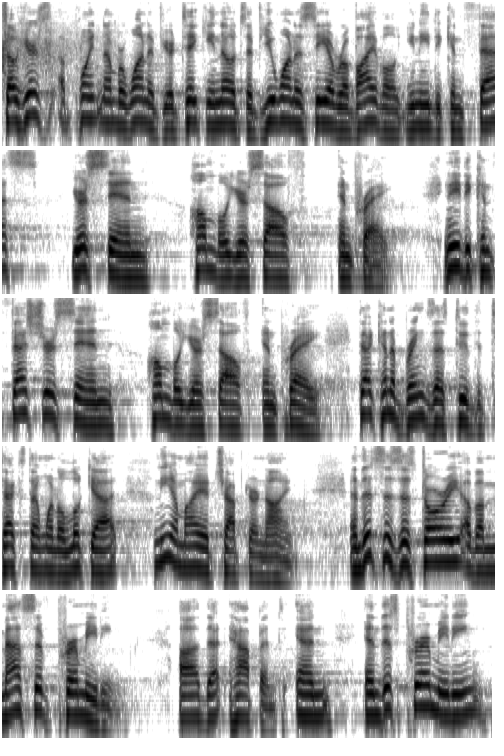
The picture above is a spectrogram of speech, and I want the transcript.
so here's a point number one. If you're taking notes, if you want to see a revival, you need to confess your sin, humble yourself, and pray. You need to confess your sin, humble yourself, and pray. That kind of brings us to the text I want to look at Nehemiah chapter 9. And this is a story of a massive prayer meeting uh, that happened. And, and this prayer meeting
